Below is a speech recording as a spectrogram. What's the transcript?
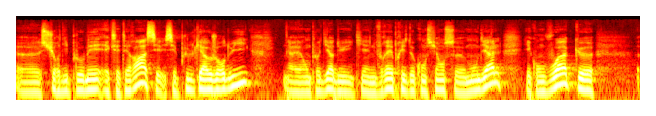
mmh. surdiplômée, etc. C'est plus le cas aujourd'hui. Euh, on peut dire qu'il y a une vraie prise de conscience euh, mondiale et qu'on voit que euh,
